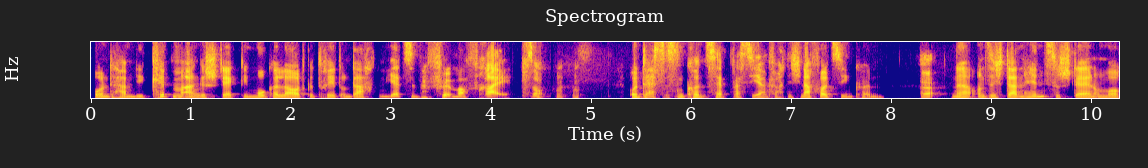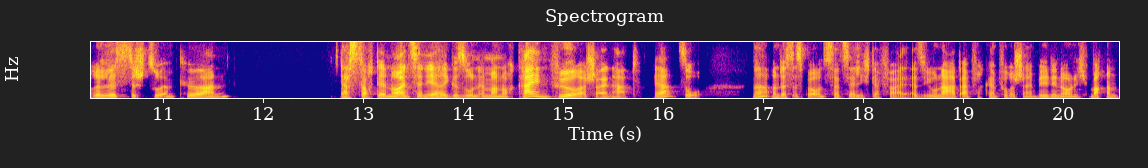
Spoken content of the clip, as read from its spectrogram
und haben die Kippen angesteckt, die Mucke laut gedreht und dachten, jetzt sind wir für immer frei. So. Und das ist ein Konzept, was sie einfach nicht nachvollziehen können. Ja. Ne? Und sich dann hinzustellen und moralistisch zu empören, dass doch der 19-jährige Sohn immer noch keinen Führerschein hat. Ja, so. Ne? Und das ist bei uns tatsächlich der Fall. Also Jona hat einfach keinen Führerschein, will den auch nicht machen.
